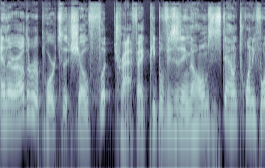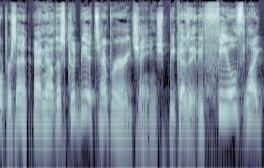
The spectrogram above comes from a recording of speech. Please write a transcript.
And there are other reports that show foot traffic, people visiting the homes, is down 24%. Uh, now, this could be a temporary change because it, it feels like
